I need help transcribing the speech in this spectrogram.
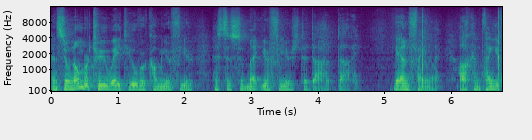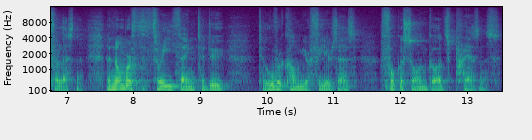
And so, number two way to overcome your fear is to submit your fears to Daddy. Then, finally, I can thank you for listening. The number three thing to do to overcome your fears is focus on God's presence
